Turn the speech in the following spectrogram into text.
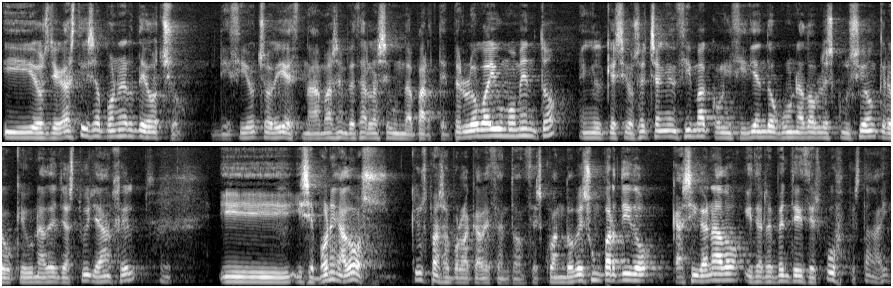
Y os llegasteis a poner de 8 18-10, nada más empezar la segunda parte. Pero luego hay un momento en el que se os echan encima coincidiendo con una doble exclusión, creo que una de ellas tuya, Ángel, sí. y, y, se ponen a dos. ¿Qué os pasa por la cabeza entonces? Cuando ves un partido casi ganado y de repente dices, uff, que están ahí.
